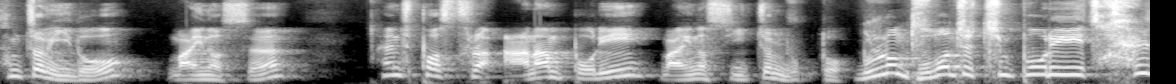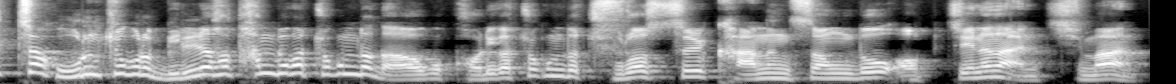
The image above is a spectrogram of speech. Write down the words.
3.2도 마이너스 hands first를 안 한 볼이 마이너스 2.6도. 물론 두 번째 친 볼이 살짝 오른쪽으로 밀려서 탄도가 조금 더 나오고 거리가 조금 더 줄었을 가능성도 없지는 않지만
